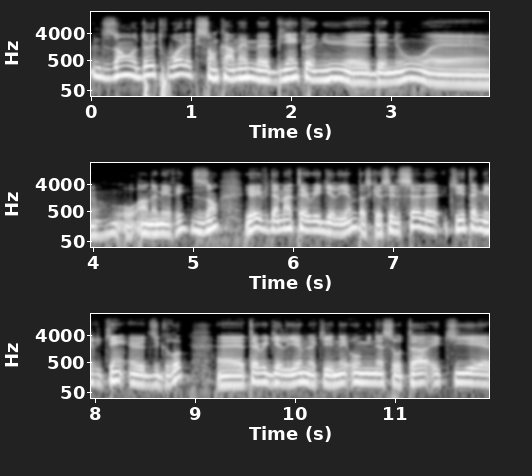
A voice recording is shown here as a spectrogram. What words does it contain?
disons deux, trois qui sont quand même bien connus de nous en Amérique, disons. Il y a évidemment Terry Gilliam, parce que c'est le seul euh, qui est américain euh, du groupe. Euh, Terry Gilliam, qui est né au Minnesota et qui est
